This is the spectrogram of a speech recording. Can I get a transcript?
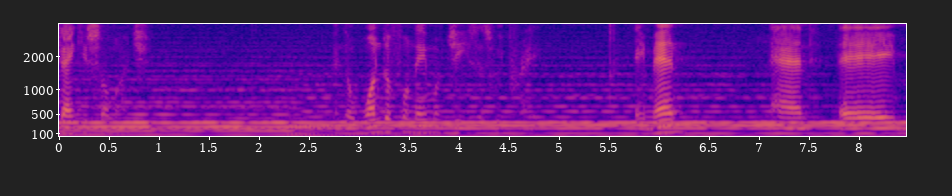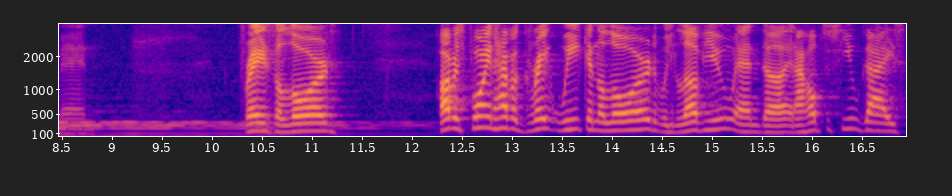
Thank you so much. In the wonderful name of Jesus, we pray. Amen and amen. Praise the Lord. Harvest Point, have a great week in the Lord. We love you, and, uh, and I hope to see you guys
